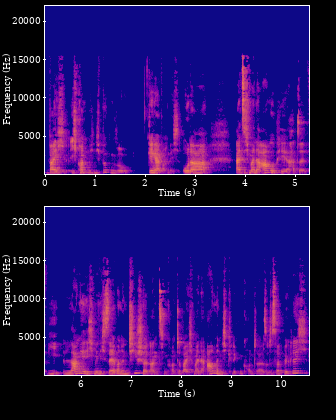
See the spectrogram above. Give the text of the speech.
weil ich, ich konnte mich nicht bücken, so. Ging einfach nicht. Oder als ich meine Arm-OP hatte, wie lange ich mir nicht selber ein T-Shirt anziehen konnte, weil ich meine Arme nicht knicken konnte. Also das war wirklich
